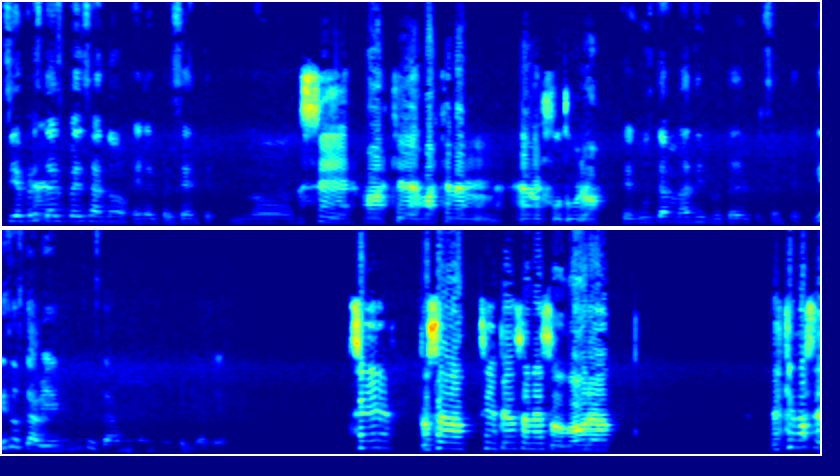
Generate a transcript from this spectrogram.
Siempre eh. estás pensando en el presente, no... Sí, más que, más que en, el, en el futuro. Te gusta más disfrutar del presente. Y eso está bien, eso está muy, muy genial, ¿eh? Sí, o sea, sí pienso en eso. Ahora, es que no sé,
